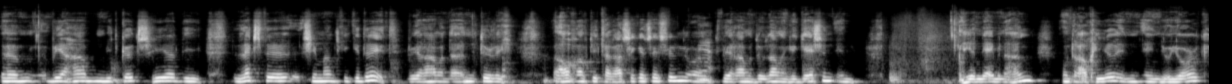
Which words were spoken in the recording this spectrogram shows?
ähm, wir haben mit Götz hier die letzte Schimanski gedreht. Wir haben da natürlich auch auf die Terrasse gesessen und ja. wir haben zusammen gegessen in, hier nebenan und auch hier in, in New York.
